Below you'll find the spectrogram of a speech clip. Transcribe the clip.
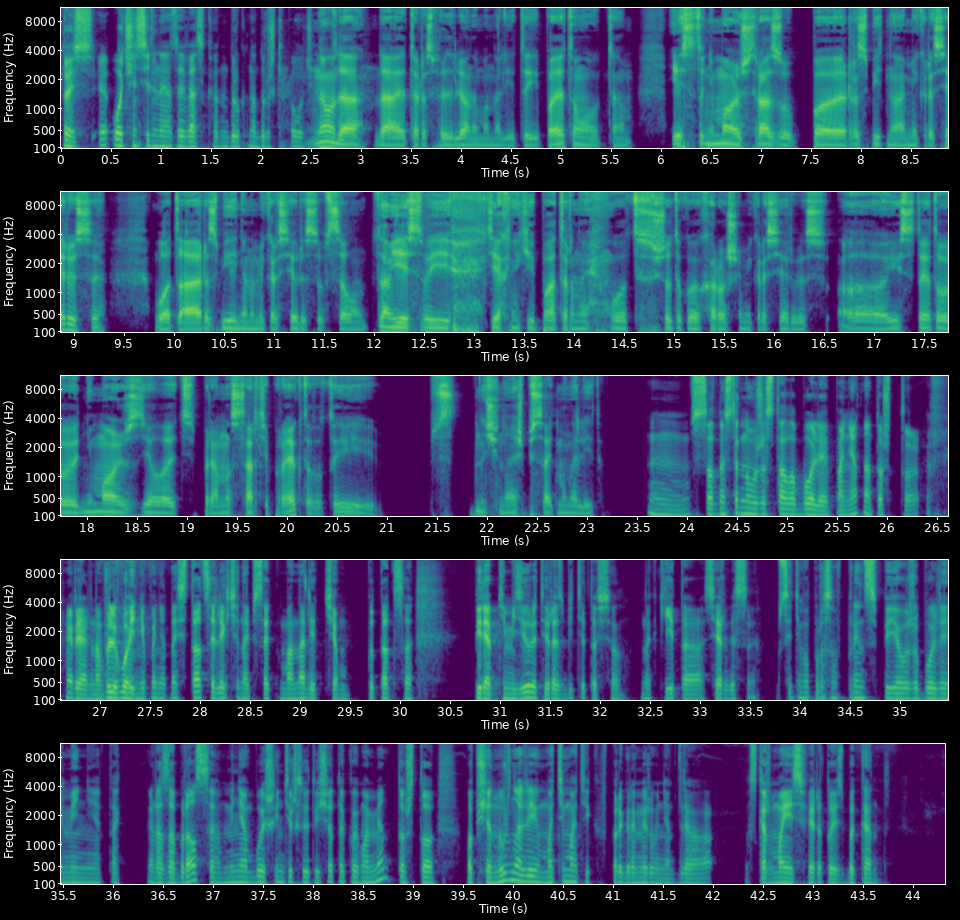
То есть э, очень сильная завязка друг на дружке получается. Ну да, да, это распределенный монолит. И поэтому там, если ты не можешь сразу разбить на микросервисы, вот, а разбиение на микросервисы в целом, там есть свои техники, паттерны, вот, что такое хороший микросервис. А Если ты этого не можешь сделать прямо на старте проекта, то ты начинаешь писать монолит. С одной стороны, уже стало более понятно то, что реально в любой непонятной ситуации легче написать монолит, чем пытаться переоптимизировать и разбить это все на какие-то сервисы. С этим вопросом, в принципе, я уже более-менее так разобрался. Меня больше интересует еще такой момент, то что вообще нужна ли математика в программировании для, скажем, моей сферы, то есть бэкэнд?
